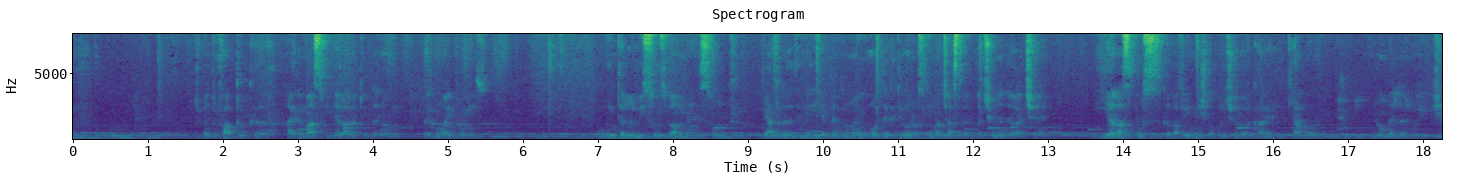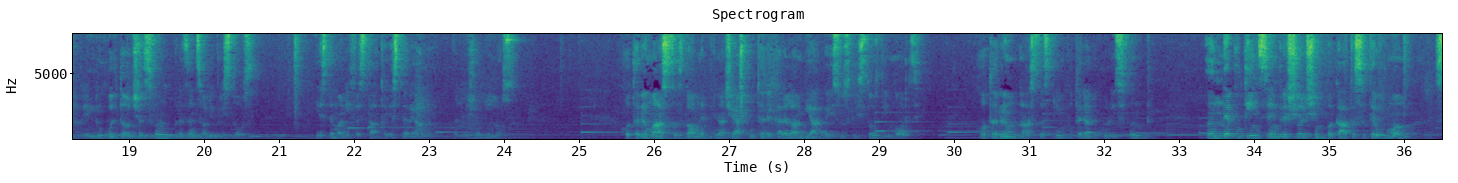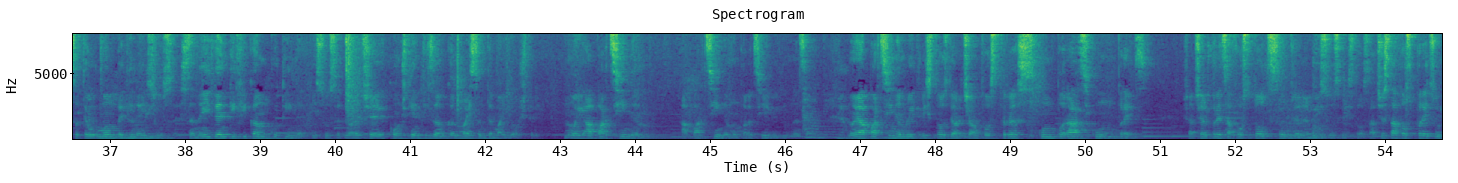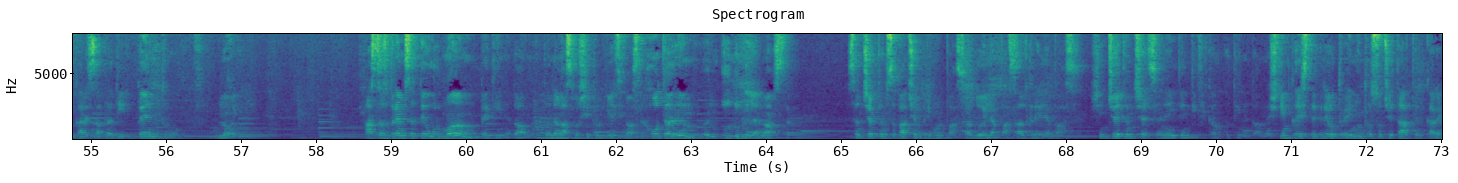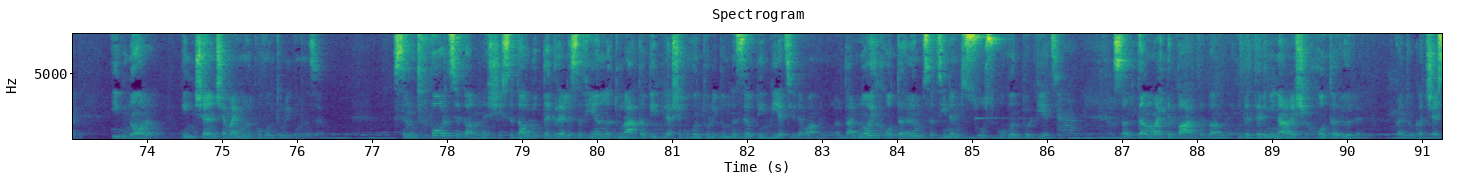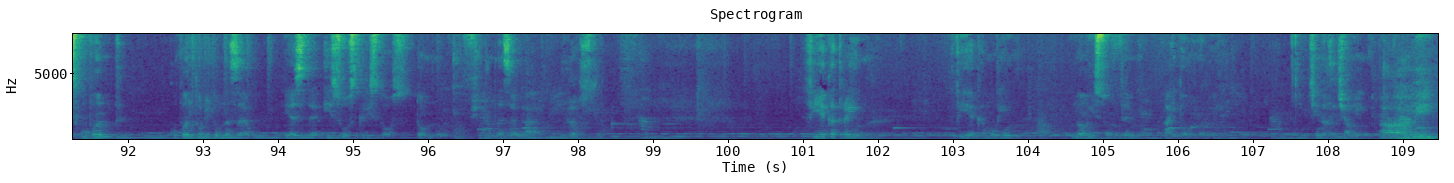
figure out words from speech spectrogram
Și pentru faptul că ai rămas fidel alături de noi, precum ai promis. Cuvintele lui Iisus, Doamne, sunt piatră de temelie pentru noi, ori de câte ori rostim această rugăciune, deoarece El a spus că va fi în mijlocul celor care cheamă numele Lui. Și prin Duhul Tău cel Sfânt, prezența Lui Hristos este manifestată, este reală în mijlocul nostru. Hotărâm astăzi, Doamne, prin aceeași putere care l-a înviat pe Iisus Hristos din morți, hotărâm astăzi prin puterea Duhului Sfânt, în neputințe, în greșeli și în păcate să Te urmăm, să Te urmăm pe Tine, Iisuse, să ne identificăm cu Tine, Iisuse, deoarece conștientizăm că nu mai suntem mai noștri. Noi aparținem, aparținem Împărăției Lui Dumnezeu. Noi aparținem Lui Hristos deoarece am fost răscumpărați cu un preț. Și acel preț a fost tot sângele Lui Iisus Hristos. Acesta a fost prețul care s-a plătit pentru noi. Astăzi vrem să Te urmăm pe Tine, Doamne, până la sfârșitul vieții noastre. Hotărâm în inimile noastre să începem să facem primul pas, al doilea pas, al treilea pas. Și încet, încet să ne identificăm cu Tine, Doamne. Știm că este greu, trăim într-o societate în care ignoră din ce în ce mai mult Cuvântul lui Dumnezeu. Sunt forțe, Doamne, și se dau lupte grele să fie înlăturată Biblia și Cuvântul lui Dumnezeu din viețile oamenilor. Dar noi hotărâm să ținem sus Cuvântul vieții. Amin. Să-L dăm mai departe, Doamne, cu determinare și hotărâre. Pentru că acest cuvânt, Cuvântul lui Dumnezeu, este Isus Hristos, Domnul și Dumnezeu nostru. Amin. Fie că trăim, fie că murim, noi suntem ai Domnului. Cine zice amin? Amin.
